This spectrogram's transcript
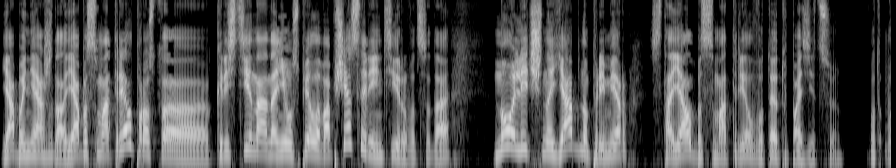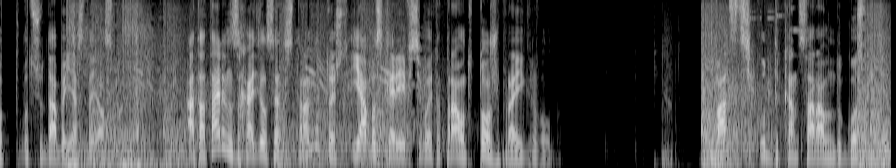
Я бы не ожидал. Я бы смотрел просто... Кристина, она не успела вообще сориентироваться, да? Но лично я бы, например, стоял бы, смотрел вот эту позицию. Вот, вот, вот сюда бы я стоял, смотрел. А Татарин заходил с этой стороны. То есть я бы, скорее всего, этот раунд тоже проигрывал бы. 20 секунд до конца раунда, господи.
